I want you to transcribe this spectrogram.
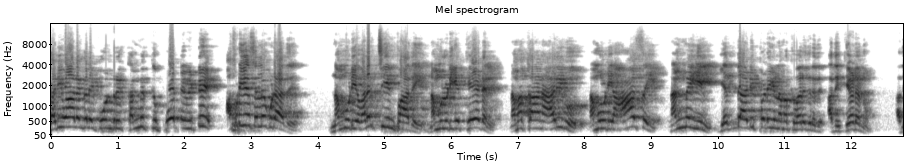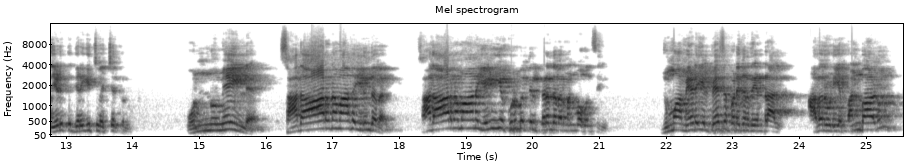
கடிவாளங்களை போன்று கண்ணுக்கு போட்டு விட்டு அப்படியே செல்லக்கூடாது. நம்முடைய வளர்ச்சியின் பாதை நம்மளுடைய தேடல் நமக்கான அறிவு நம்மளுடைய ஆசை நன்மையில் எந்த அடிப்படையில் நமக்கு வருகிறது அதை தேடணும். அதை எடுத்து கிரகிச்சு வச்சிருக்கணும். ஒண்ணுமே இல்லை. சாதாரணமாக இருந்தவர் சாதாரணமான எளிய குடும்பத்தில் பிறந்தவர் மன்மோகன் சிங். ஜும்மா மேடையில் பேசப்படுகிறது என்றால் அவருடைய பண்பாடும்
